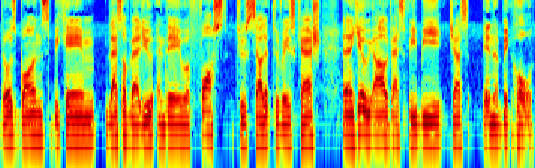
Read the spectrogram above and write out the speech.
those bonds became less of value and they were forced to sell it to raise cash. And then here we are with SVB just in a big hole.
